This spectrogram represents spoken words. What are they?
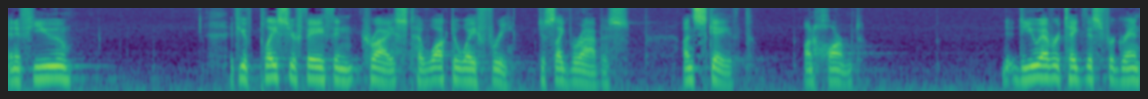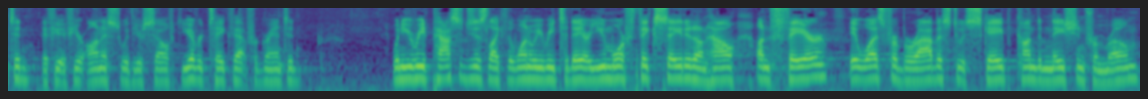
And if you if you've placed your faith in Christ, have walked away free, just like Barabbas, unscathed, unharmed. Do you ever take this for granted? If, you, if you're honest with yourself, do you ever take that for granted? When you read passages like the one we read today, are you more fixated on how unfair it was for Barabbas to escape condemnation from Rome?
